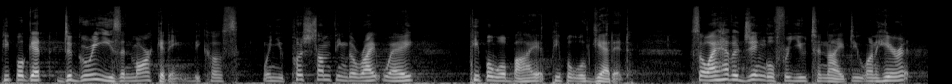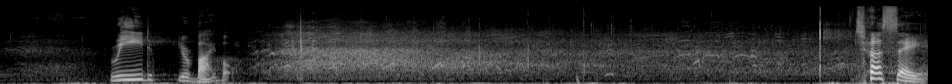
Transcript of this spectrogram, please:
People get degrees in marketing because when you push something the right way, people will buy it, people will get it. So I have a jingle for you tonight. Do you want to hear it? Read your Bible. Just saying.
